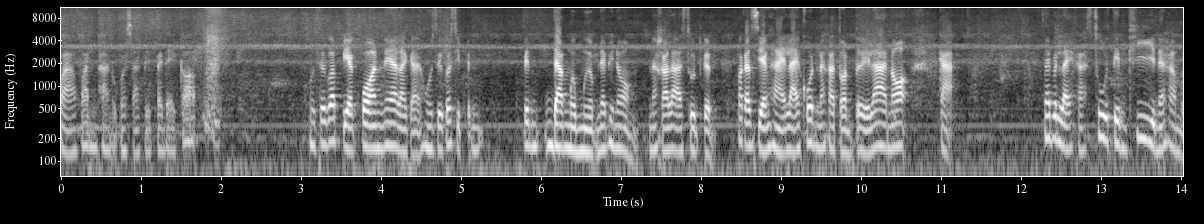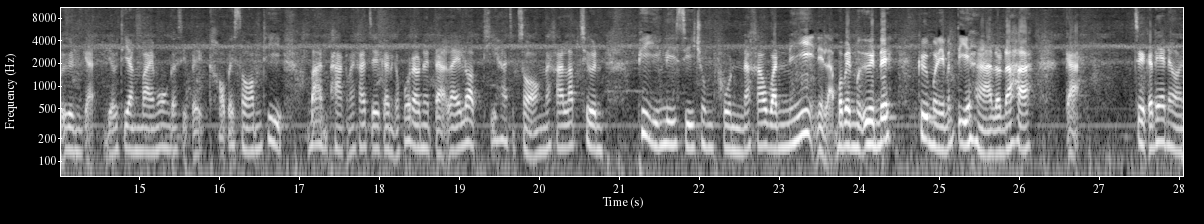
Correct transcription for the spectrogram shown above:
ฟ้าฟันผ่านอุปสรรคไปได้ก็ หูซึกว่าเปียกปอนเนี่ยอะไรกันหูซึกก็สิเป็นเป็นดำเหมือบๆเนี่ยพี่น้องนะคะล่าสุดเกิดพักกันเสียงหายหลายคนนะคะ ตอนเตยล่าเนาะกะไม่เป็นไรค่ะ สู้เต็มที่นะคะมืออื่นแกเดี๋ยวเที่ยงบ่ายโมงก็สิไปเข้าไปซ้อมที่บ้านพักนะคะ เจอกันกับพวกเราในแต่ไลรอบที่ 52 นะคะ รับเชิญพี่หญิงลีศรีชมพลนะคะ วันนี้นี่แหละบ่เป็นมืออื่นเด้คือมือนี้มันตีหาแล้วนะคะกะเจอกันแน่นอน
